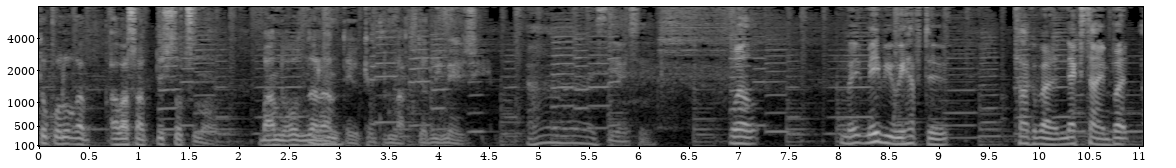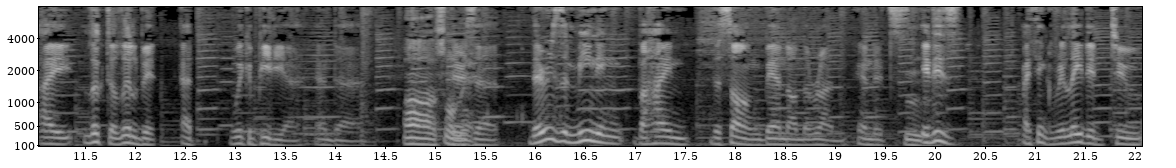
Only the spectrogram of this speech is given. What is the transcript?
ところが合わさって一つのバンド・オン・ザ・ランっていう曲になってるイメージ、 Ah, I see. I see. Well, may- maybe we have to talk about it next time. But I looked a little bit at Wikipedia, and uh, ああそうね there's a there is a meaning behind the song "Band on the Run," and it's it is, I think, related to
